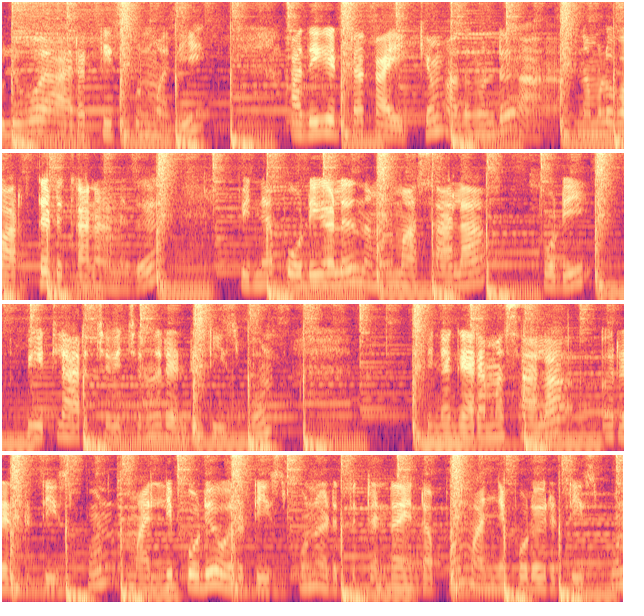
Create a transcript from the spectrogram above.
ഉലുവ അര ടീസ്പൂൺ മതി. അധികം ഇട്ടാൽ കഴിക്കും. അതുകൊണ്ട് നമ്മൾ വറുത്തെടുക്കാനാണിത്. പിന്നെ പൊടികൾ നമ്മൾ മസാല പൊടി വീട്ടിൽ അരച്ച് വെച്ചിരുന്ന രണ്ട് ടീസ്പൂൺ പിന്നെ ഗരം മസാല ഒരു രണ്ട് ടീസ്പൂൺ മല്ലിപ്പൊടി ഒരു ടീസ്പൂൺ എടുത്തിട്ടുണ്ട്. അതിന്റെ ഒപ്പം മഞ്ഞൾപ്പൊടി ഒരു ടീസ്പൂൺ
